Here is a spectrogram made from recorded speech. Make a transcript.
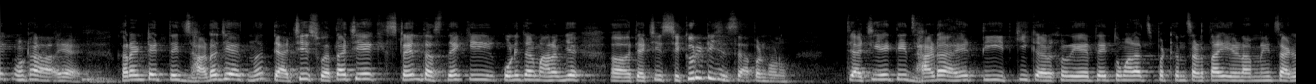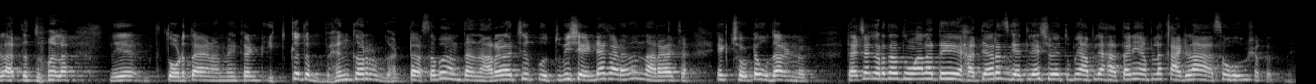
एक मोठा हे आहे. कारण ते ते झाडं जे आहेत ना त्याची स्वतःची एक स्ट्रेंथ असते की कोणीतरी मला म्हणजे त्याची सिक्युरिटी असते आपण म्हणू त्याची ती झाडं आहेत ती इतकी करकरी आहे ते तुम्हालाच पटकन चढता येणार नाही चढला तर तुम्हाला म्हणजे तोडता येणार नाही. कारण इतकं तर भयंकर घट्ट असं बघा त्या नारळाची तुम्ही शेंड्या काढा ना नारळाच्या. एक छोटं उदाहरण. त्याच्याकरता तुम्हाला ते हात्यारच घेतल्याशिवाय तुम्ही आपल्या हाताने आपला काढला असं होऊ शकत नाही.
